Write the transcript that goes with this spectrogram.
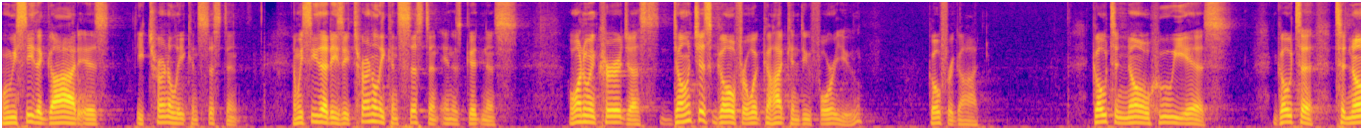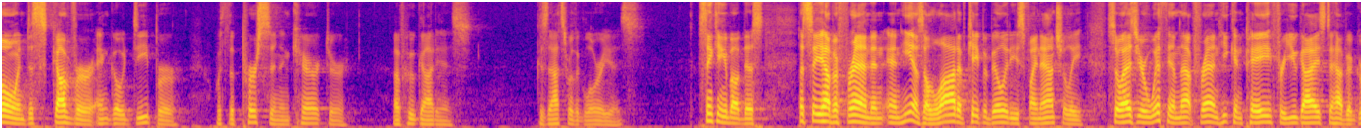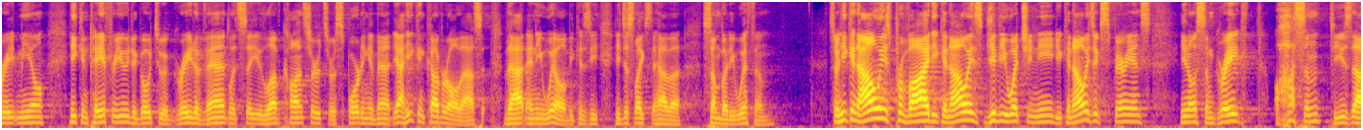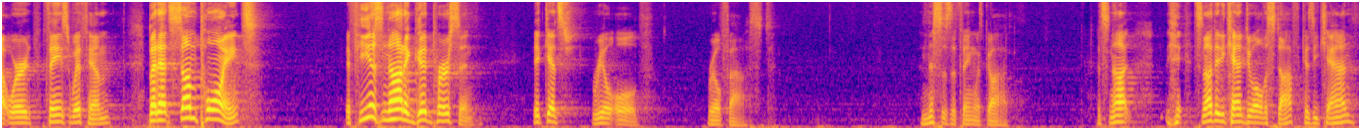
When we see that God is eternally consistent, and we see that He's eternally consistent in His goodness, I want to encourage us don't just go for what God can do for you, go for God. Go to know who He is. Go to, to know and discover and go deeper with the person and character of who God is because that's where the glory is. Thinking about this, let's say you have a friend and, and he has a lot of capabilities financially. So as you're with him, that friend, he can pay for you guys to have a great meal. He can pay for you to go to a great event. Let's say you love concerts or a sporting event. Yeah, he can cover all that, that and he will because he, he just likes to have a, somebody with him. So he can always provide, he can always give you what you need. You can always experience, you know, some great awesome, to use that word, things with him. But at some point, if he is not a good person, it gets real old, real fast. And this is the thing with God. It's not, it's not that he can't do all the stuff, because he can.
